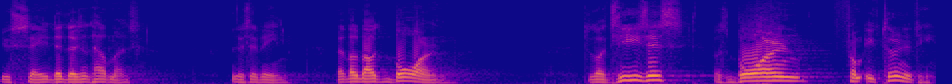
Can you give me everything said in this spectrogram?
You say that doesn't help much. What does it mean? But what about born? The Lord Jesus was born from eternity.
